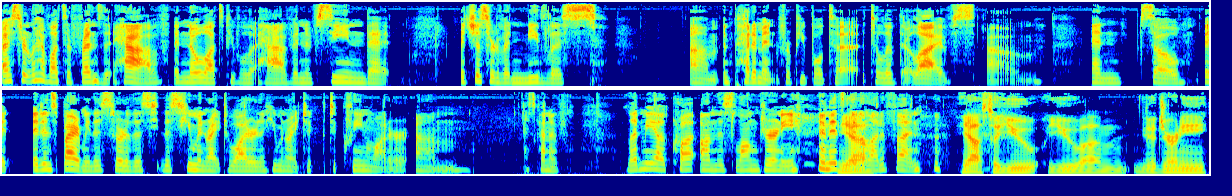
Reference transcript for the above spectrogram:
I certainly have lots of friends that have and know lots of people that have and have seen that it's just sort of a needless um, impediment for people to to live their lives um, and so it it inspired me this sort of this this human right to water and a human right to, to clean water um, it's kind of led me across on this long journey and it's been a lot of fun Yeah, so you you um the journey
